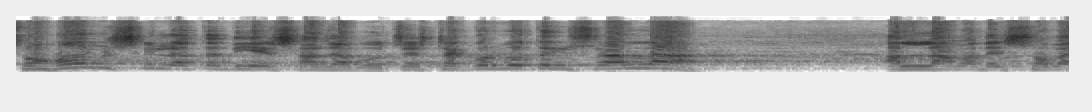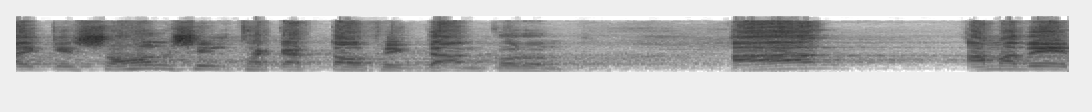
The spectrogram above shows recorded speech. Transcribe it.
সহনশীলতা দিয়ে সাজাবো। চেষ্টা করব তো ইনশাআল্লাহ। আল্লাহ আমাদের সবাইকে সহনশীল থাকার তৌফিক দান করুন। আর আমাদের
